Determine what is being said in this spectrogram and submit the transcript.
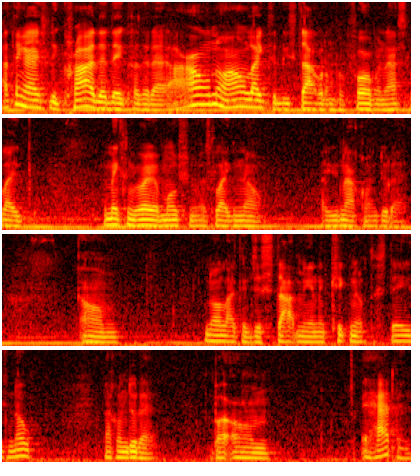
I think I actually cried that day because of that. I don't know. I don't like to be stopped when I'm performing. That's like, it makes me very emotional. It's like, no, like, you're not gonna do that. Um, you know, like it just stop me and then kick me off the stage. No, not gonna do that. But um, it happened,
